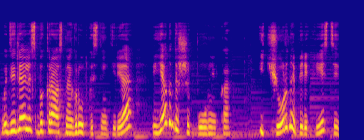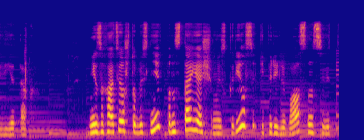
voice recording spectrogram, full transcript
выделялись бы красная грудка снегиря и ягоды шиповника, и черное перекрестие веток. Мне захотелось, чтобы снег по-настоящему искрился и переливался на свету.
